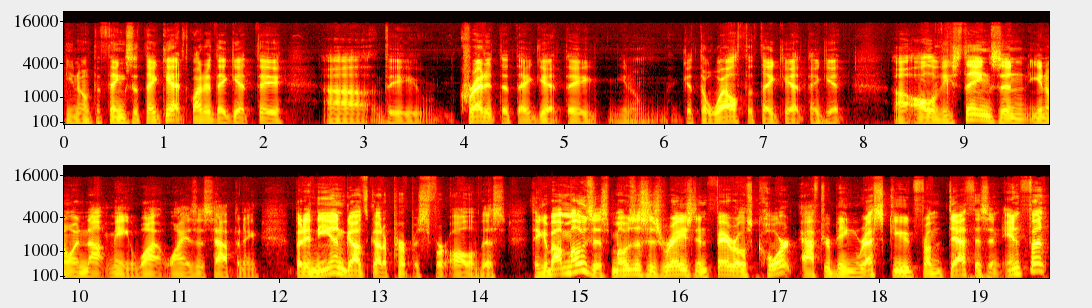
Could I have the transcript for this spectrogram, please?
you know, the things that they get? Why did they get the, uh, the credit that they get. They, you know, get the wealth that they get. They get uh, all of these things, and you know, and not me. Why? Why is this happening? But in the end, God's got a purpose for all of this. Think about Moses. Moses is raised in Pharaoh's court after being rescued from death as an infant.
